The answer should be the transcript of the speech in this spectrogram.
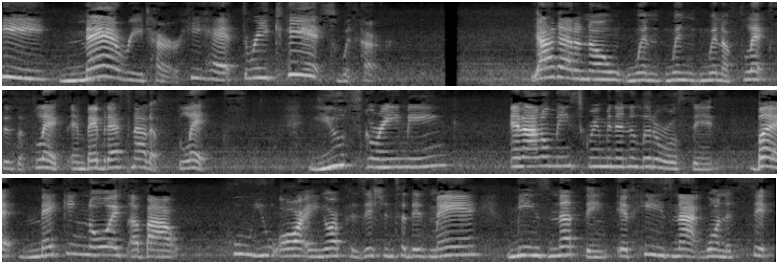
he married her. He had three kids with her. Y'all gotta know when when when a flex is a flex. And baby, that's not a flex. You screaming, and I don't mean screaming in the literal sense, but making noise about who you are and your position to this man means nothing if he's not going to sit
